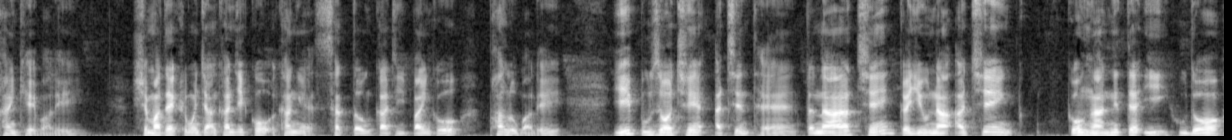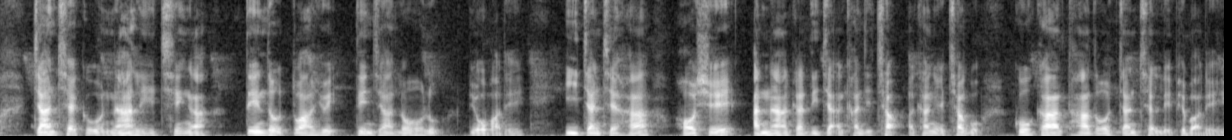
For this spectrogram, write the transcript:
ခိုင်းခဲ့ပါလေရှမတဲ့ခရစ်ဝင်ကျမ်းအခန်းကြီးကိုအခန်းငယ်73ကကြီးပိုင်းကိုဖတ်လို့ပါလေ ရေးပူဇော်ခြင်းအချင်းတဲ့တနာခြင်းဂယုဏအချင်းကိုငါနှစ်သက်ဤဟူသောကြမ်းချက်ကိုနားလေခြင်းကတင်တို့တွား၍တင်ကြလောလို့ပြောပါတယ်ဤကြမ်းချက်ဟာဟောရှေအနာဂတိကျအခန်းကြီး6အခန်းငယ်6ကိုကိုးကားထားသောကြမ်းချက်လေးဖြစ်ပါတယ်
